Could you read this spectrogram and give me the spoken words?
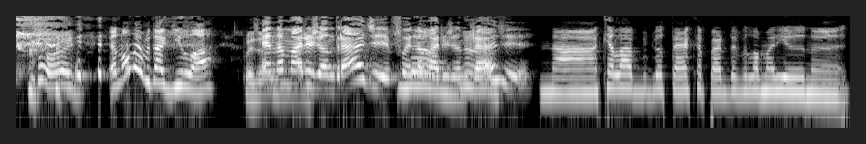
Foi. Eu não lembro da Gui lá. Pois eu É na. Mário de Andrade? Foi na Não, Mário de não. Andrade? Naquela biblioteca perto da Vila Mariana.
